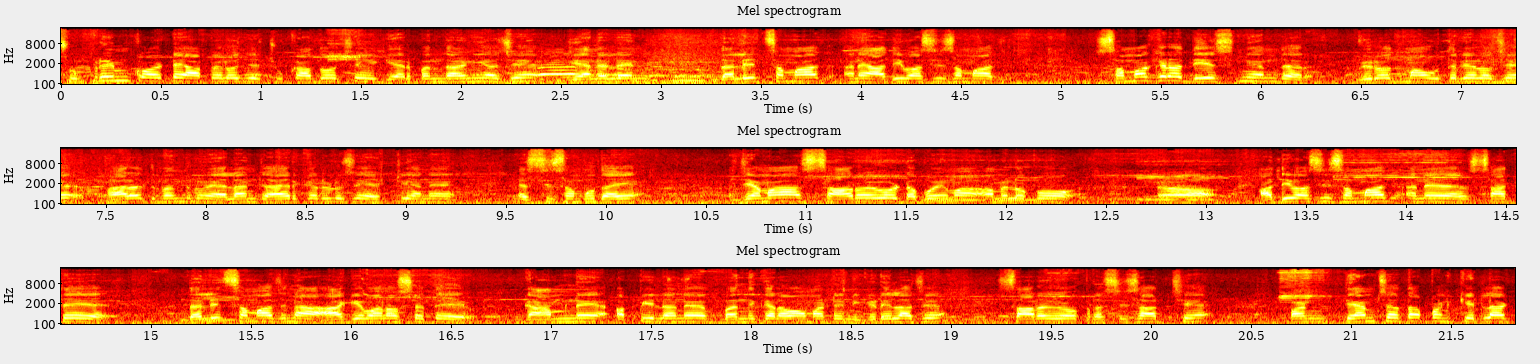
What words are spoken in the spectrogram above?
સુપ્રીમ કોર્ટે આપેલો જે ચુકાદો છે ગેરબંધારણીય છે, જેને લઈને દલિત સમાજ અને આદિવાસી સમાજ સમગ્ર દેશની અંદર વિરોધમાં ઉતરેલો છે. ભારત બંધનું એલાન જાહેર કરેલું છે એસટી અને એસસી સમુદાયે. જેમાં સારો એવો ડભોઈમાં અમે લોકો આદિવાસી સમાજ અને સાથે દલિત સમાજના આગેવાનો સાથે ગામને અપીલ અને બંધ કરાવવા માટે નીકળેલા છે. સારો એવો પ્રતિસાદ છે. પણ તેમ છતાં પણ કેટલાક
